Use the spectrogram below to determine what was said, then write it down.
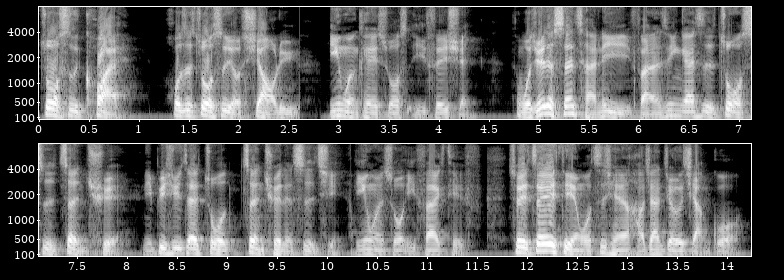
做事快或是做事有效率，英文可以说是 efficient。我觉得生产力反而是应该是做事正确，你必须在做正确的事情，英文说 effective。所以这一点我之前好像就有讲过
